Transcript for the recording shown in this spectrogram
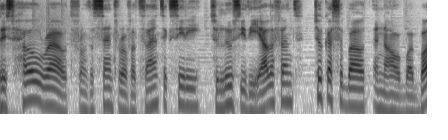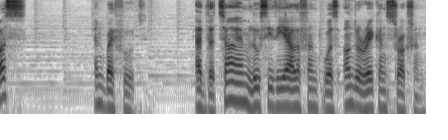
This whole route from the center of Atlantic City to Lucy the Elephant took us about an hour by bus and by foot. At the time, Lucy the Elephant was under reconstruction.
